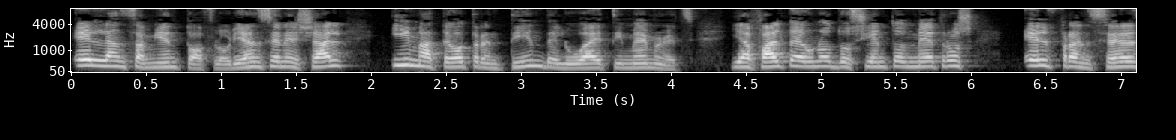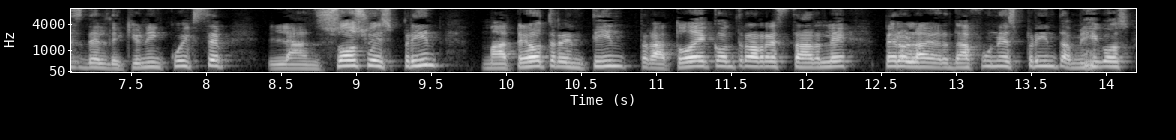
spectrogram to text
el lanzamiento a Florian Senechal y Mateo Trentin del UAE Team Emirates. Y a falta de unos 200 metros, el francés del de Kuning Quickstep lanzó su sprint. Mateo Trentin trató de contrarrestarle, pero la verdad fue un sprint, amigos,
